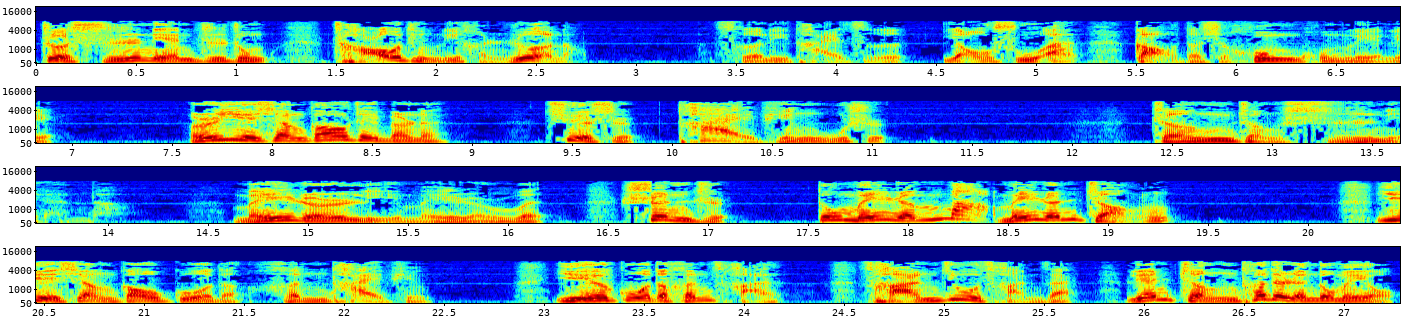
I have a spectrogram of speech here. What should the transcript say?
这十年之中，朝廷里很热闹，册立太子、邀书案搞得是轰轰烈烈。而叶向高这边呢，却是太平无事。整整十年呐，没人理，没人问，甚至都没人骂，没人整。叶向高过得很太平，也过得很惨，惨就惨在。连整他的人都没有。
